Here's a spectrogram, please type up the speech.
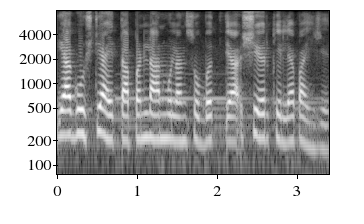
या गोष्टी आहेत आपण लहान मुलांसोबत त्या शेअर केल्या पाहिजेत.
